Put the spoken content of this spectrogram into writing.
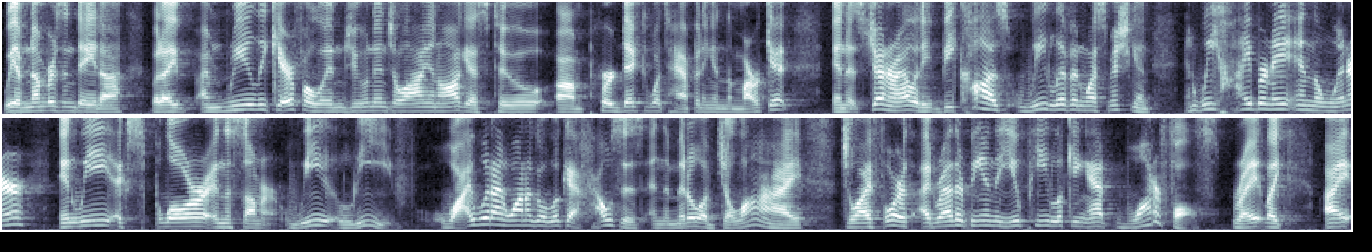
We have numbers and data, but I I'm really careful in June and July and August to um, predict what's happening in the market and its generality because we live in West Michigan and we hibernate in the winter and we explore in the summer. We leave. Why would I want to go look at houses in the middle of July, July 4th? I'd rather be in the UP looking at waterfalls, right? Like I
